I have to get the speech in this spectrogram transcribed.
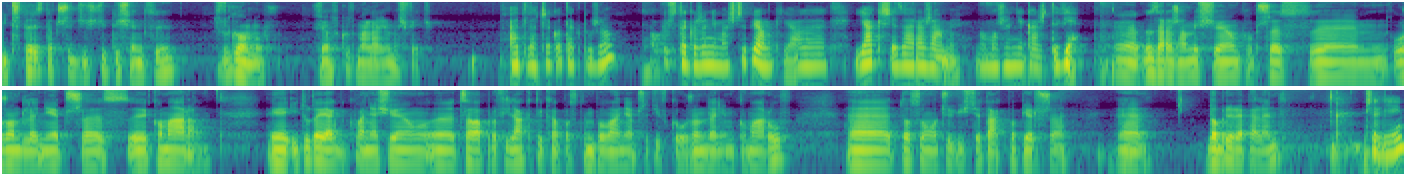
i 430 tysięcy zgonów w związku z malarią na świecie. A dlaczego tak dużo? Oprócz tego, że nie ma szczepionki, ale jak się zarażamy? Bo może nie każdy wie. E, no, zarażamy się poprzez y, urządlenie przez y, komara. Y, I tutaj jakby kłania się cała profilaktyka postępowania przeciwko urządleniom komarów. To są oczywiście tak, po pierwsze dobry repelent. Czyli?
